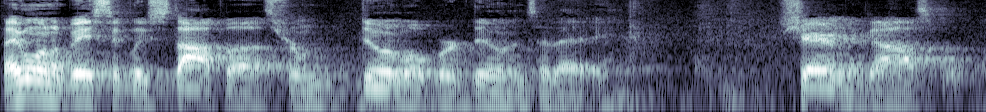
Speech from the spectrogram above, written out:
They want to basically stop us from doing what we're doing today sharing the gospel.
